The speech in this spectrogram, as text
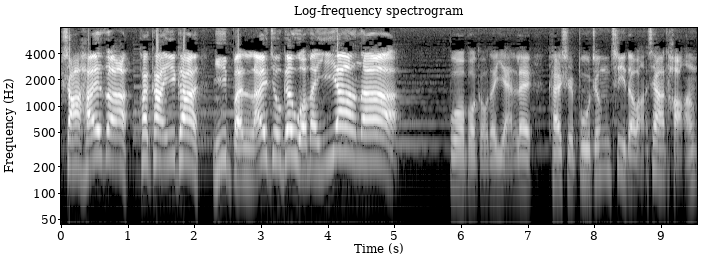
傻孩子，快看一看，你本来就跟我们一样呢！”波波狗的眼泪开始不争气地往下淌。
